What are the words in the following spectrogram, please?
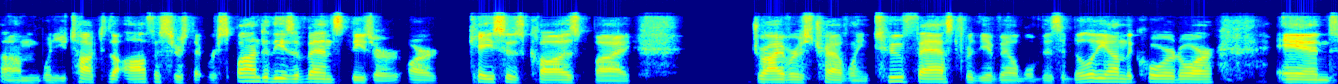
Um, when you talk to the officers that respond to these events, these are, are cases caused by drivers traveling too fast for the available visibility on the corridor. And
